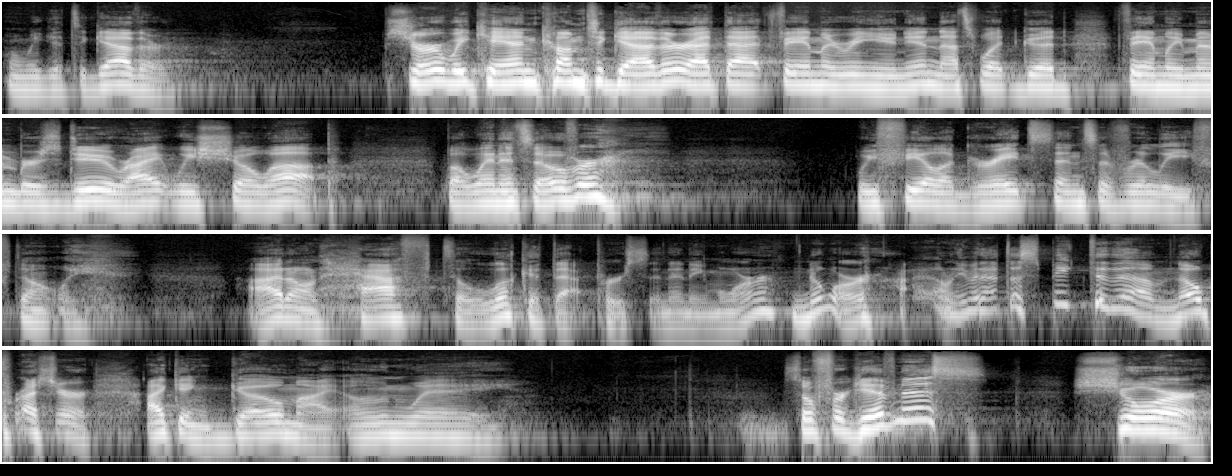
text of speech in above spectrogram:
when we get together. Sure, we can come together at that family reunion. That's what good family members do, right? We show up. But when it's over, we feel a great sense of relief, don't we? I don't have to look at that person anymore, nor I don't even have to speak to them. No pressure. I can go my own way. So, forgiveness? Sure,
